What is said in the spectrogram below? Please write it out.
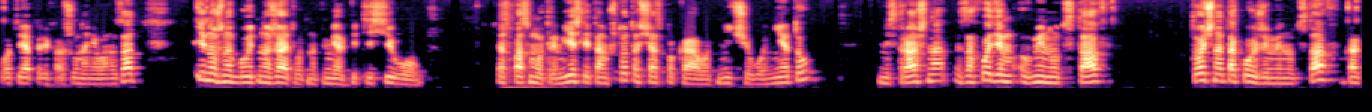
Вот я перехожу на него назад, и нужно будет нажать, вот, например, PTC Wall. Сейчас посмотрим, если там что-то, сейчас пока вот ничего нету, не страшно. Заходим в минут став, точно такой же минут став, как,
